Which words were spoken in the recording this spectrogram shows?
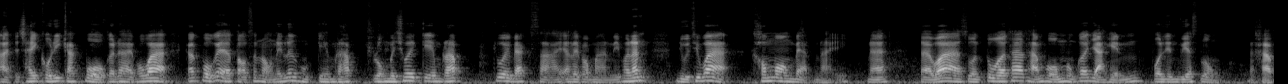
อาจจะใช้โกดี้กักโปก็ได้ เพราะว่ากักโปก็อาจจะตอบสนองในเรื่องของเกมรับ ลงไปช่วยเกมรับช่วยแบ็กซ้ายอะไรประมาณนี้ เพราะฉะนั้นอยู่ที่ว่าเขามองแบบไหนนะแต่ว่าส่วนตัวถ้าถามผมผมก็อยากเห็นโฟเรนเวียสลงนะครับ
